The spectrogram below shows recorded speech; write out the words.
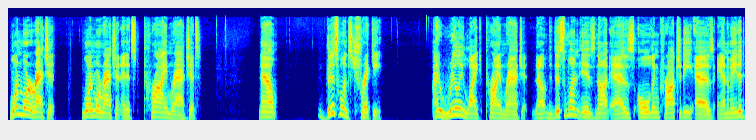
One more ratchet one more Ratchet, and it's Prime Ratchet. Now, this one's tricky. I really like Prime Ratchet. Now, this one is not as old and crotchety as animated,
